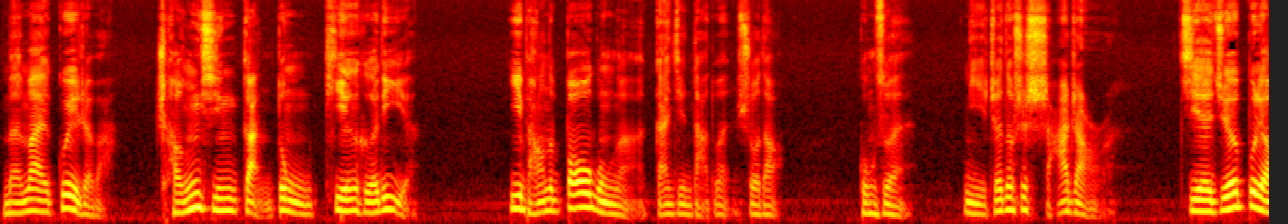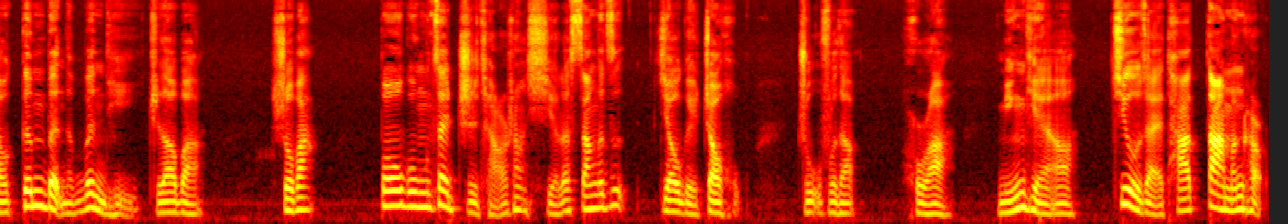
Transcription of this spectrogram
门外跪着吧，诚心感动天和地呀。”一旁的包公啊，赶紧打断，说道：“公孙，你这都是啥招啊？解决不了根本的问题，知道吧？”说罢，包公在纸条上写了三个字，交给赵虎，嘱咐道：“虎啊，明天啊，就在他大门口，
